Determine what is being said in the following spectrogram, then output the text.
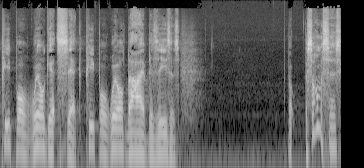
people will get sick. People will die of diseases. But the psalmist says,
